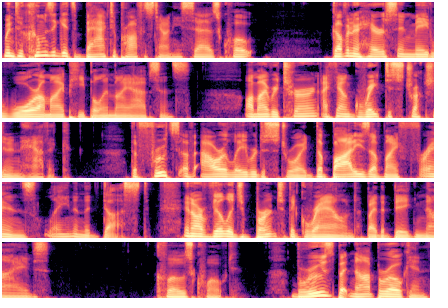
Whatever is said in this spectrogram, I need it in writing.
When Tecumseh gets back to Prophetstown, he says, quote, Governor Harrison made war on my people in my absence. On my return, I found great destruction and havoc. The fruits of our labor destroyed, the bodies of my friends laying in the dust, and our village burnt to the ground by the big knives. Close quote. Bruised but not broken,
